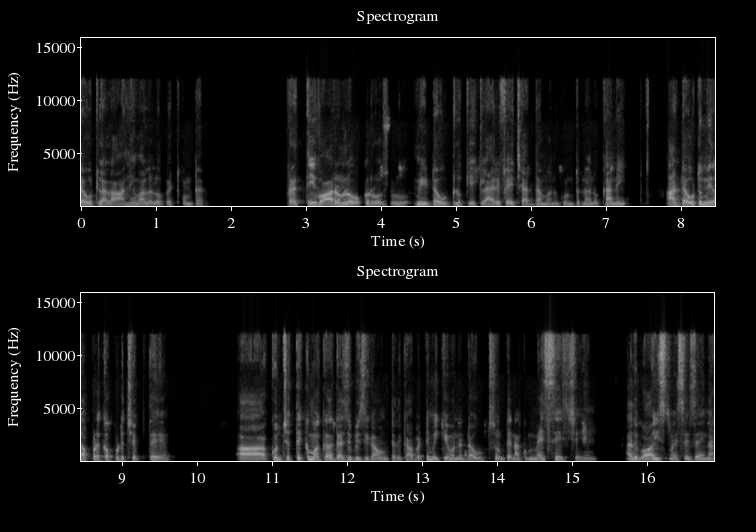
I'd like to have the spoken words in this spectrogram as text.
డౌట్లు అలానే వాళ్ళలో పెట్టుకుంటారు. ప్రతి వారంలో ఒక రోజు మీ డౌట్లకి క్లారిఫై చేద్దాం అనుకుంటున్నాను. కానీ ఆ డౌట్ మీరు అప్పటికప్పుడు చెప్తే కొంచెం తిక్కమక్క గజిబిజిగా ఉంటుంది కాబట్టి మీకు ఏమైనా డౌట్స్ ఉంటే నాకు మెసేజ్ చేయండి. అది వాయిస్ మెసేజ్ అయినా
